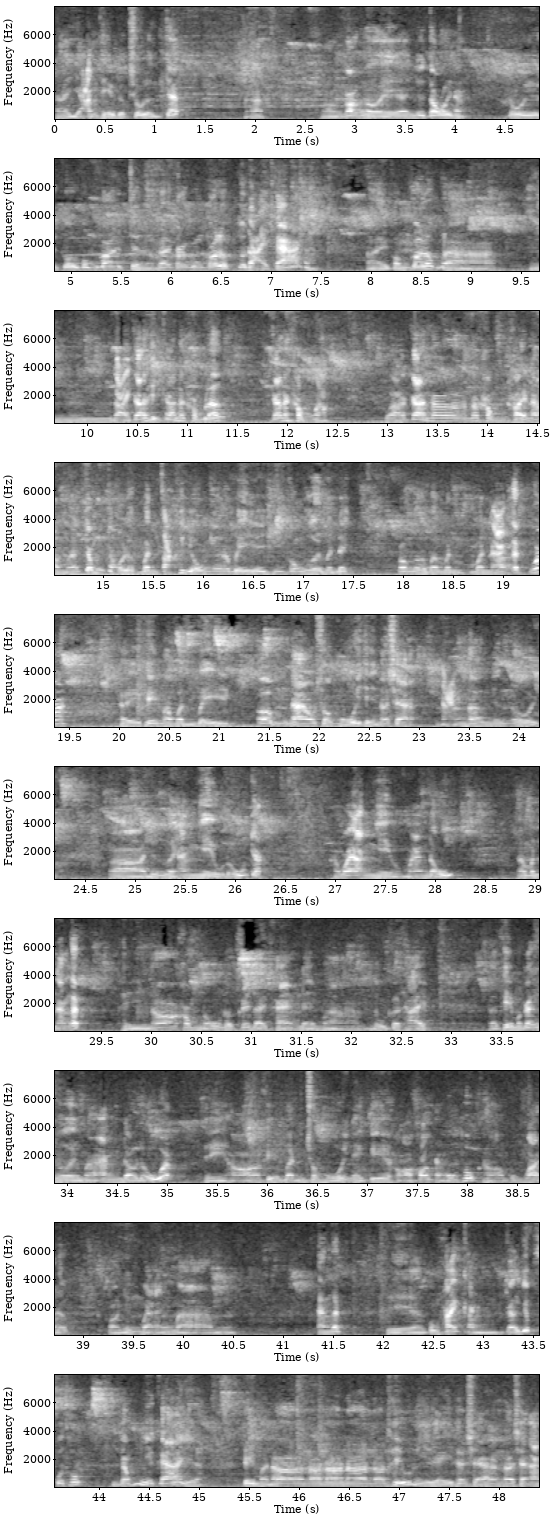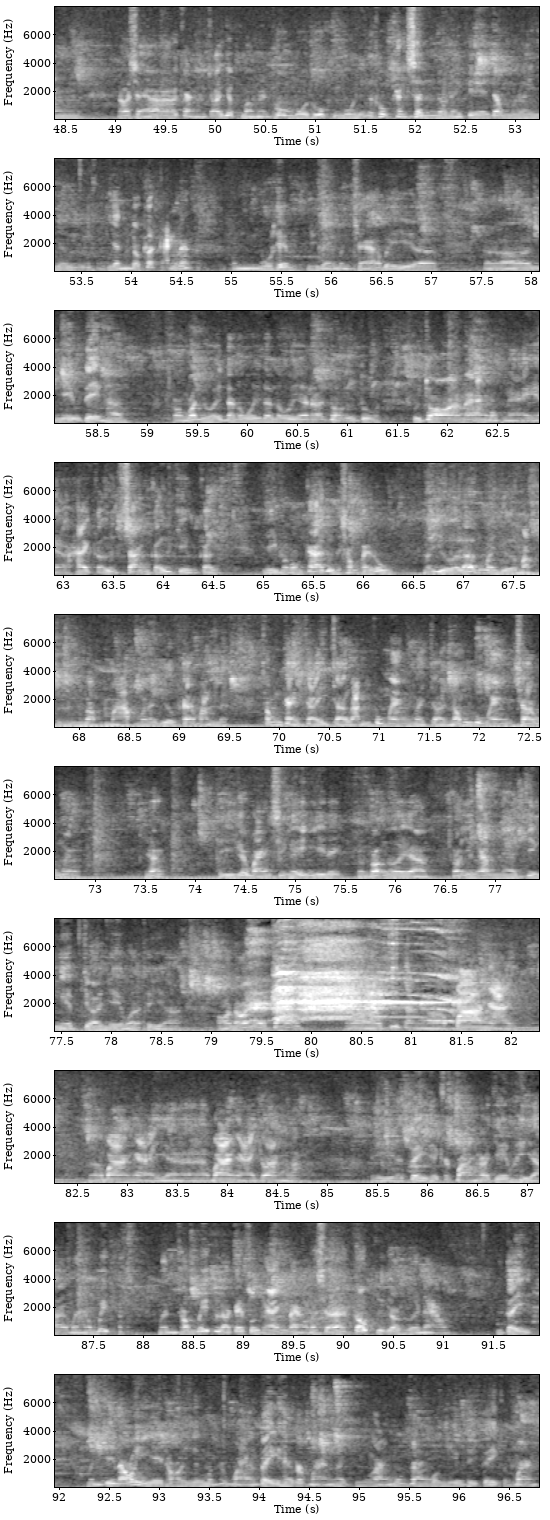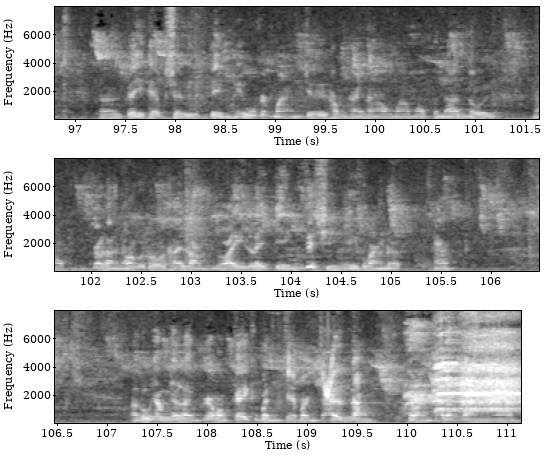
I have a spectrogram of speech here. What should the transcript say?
giảm thiểu được số lượng chết. Đó còn có người à, như tôi nè tôi tôi cũng có trình có, có cũng có lúc tôi đài cá nè. Rồi cũng có lúc là đài cá thì cá nó không lớn cá nó không mập và cá nó nó không thể nào mà chống chọi được bệnh tật. Ví dụ như nó bị khi con người mình đi con người mà mình mình ăn ít quá thì khi mà mình bị ốm đau sổ mũi thì nó sẽ nặng hơn những người uh, những người ăn nhiều đủ chất. Không phải ăn nhiều mà ăn đủ. Nó mình ăn ít thì nó không đủ được cái đề kháng để mà nuôi cơ thể. À, khi mà cái người mà ăn đồ đủ á, thì họ khi bệnh sổ mũi này kia họ khỏi cần uống thuốc họ cũng qua được. Còn những bạn mà ăn ít thì cũng phải cần trợ giúp của thuốc giống như cá vậy đó. Khi mà nó nó nó nó, nó thiếu như vậy nó sẽ nó sẽ ăn nó sẽ cần trợ giúp mà mình thuốc mua thuốc mua những cái thuốc kháng sinh rồi này kia trong những dành cho các cảnh đó mình mua thêm. Như vậy mình sẽ bị uh, uh, nhiều tiền hơn còn có người ta nuôi ta nuôi nó trời tôi tôi cho nó ăn một ngày à, hai cử sáng cử, chiều cử. Vậy mà con cá tôi nó sống phải luôn. Nó vừa lớn mà vừa mập mập mạp mà nó vừa khỏe mạnh sống cày cày, trời lạnh cũng ăn mà trời nóng cũng ăn, sao cũng ăn. Đó. Thì các bạn suy nghĩ vậy đi. Còn có người à, có những anh à, chuyên nghiệp chơi nhiều á thì họ nói là cá chỉ cần 3 ngày 3 ngày 3 ngày cho ăn lần. Thì tùy theo các bạn thôi, chứ bây giờ mình không biết mình không biết là cái phương án nào nó sẽ tốt cho người nào. Tùy mình chỉ nói như vậy thôi nhưng mà các bạn tùy theo các bạn thôi các bạn muốn tăng bao nhiêu thì tùy các bạn. Ờ, uh, tùy theo sự tìm hiểu của các bạn chứ không thể nào mà một mình anh tôi một cái lời nói của tôi có thể làm lây lây chuyển cái suy nghĩ của bạn được ha. Và cũng giống như là cái một cái cái bình chạy bằng chải đánh răng cái bằng chải đánh răng à,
